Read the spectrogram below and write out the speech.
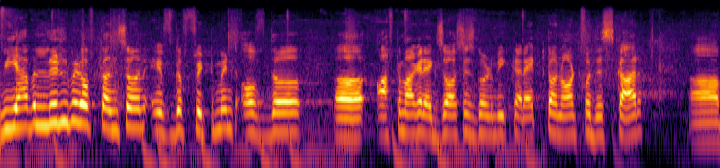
We have a little bit of concern if the fitment of the uh, aftermarket exhaust is going to be correct or not for this car. Uh,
